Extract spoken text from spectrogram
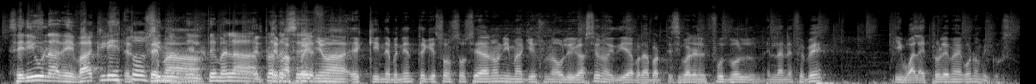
sería una debacle esto el sin tema, el tema de la el plata tema. Peña es que independiente que son sociedad anónima, que es una obligación hoy día para participar en el fútbol en la NFP, igual hay problemas económicos.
